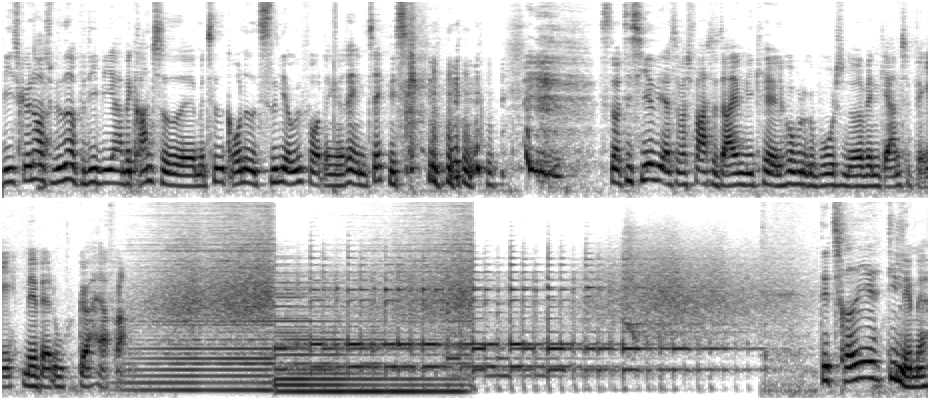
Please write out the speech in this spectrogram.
Vi skynder os videre, fordi vi har begrænset øh, med tid grundet tidligere udfordringer rent teknisk. Så det siger vi altså var svar til dig, Michael. Håber, du kan bruge det til noget og vende gerne tilbage med, hvad du gør herfra. Det tredje dilemma,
